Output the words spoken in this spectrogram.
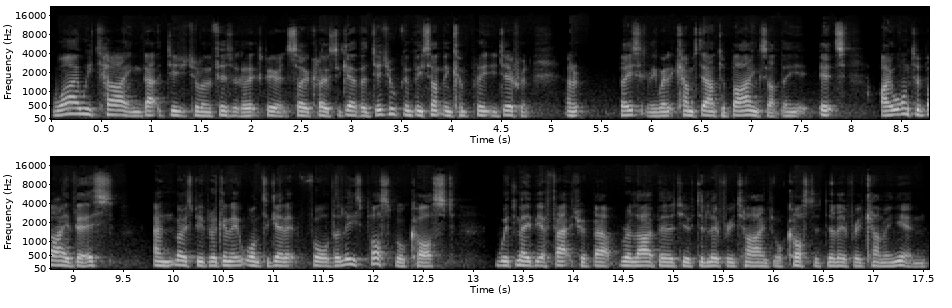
Why are we tying that digital and physical experience so close together? Digital can be something completely different, and basically, when it comes down to buying something, it's I want to buy this, and most people are going to want to get it for the least possible cost with maybe a factor about reliability of delivery times or cost of delivery coming in.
